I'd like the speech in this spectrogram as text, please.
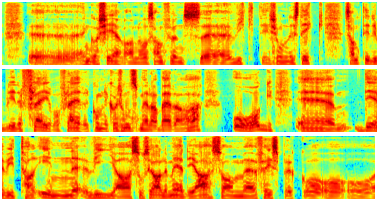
eh, engasjerende og samfunnsviktig eh, journalistikk. Samtidig blir det flere og flere kommunikasjonsmedarbeidere og eh, det vi tar inn via sosiale medier som eh, Facebook og, og, og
